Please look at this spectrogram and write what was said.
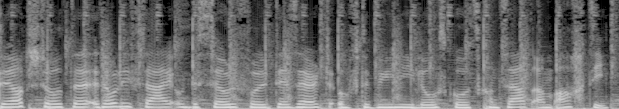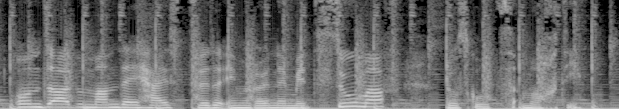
Dort steht der Rolli Frei und der Soulful Desert auf der Bühne. Los geht's Konzert am 8. Und Album Monday heisst es wieder im Rennen mit Zoom Off. Los geht's am 8.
